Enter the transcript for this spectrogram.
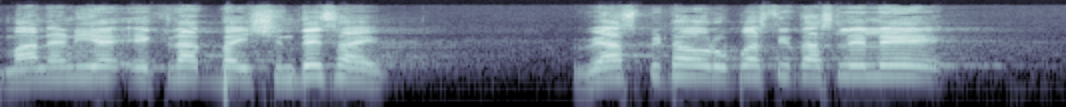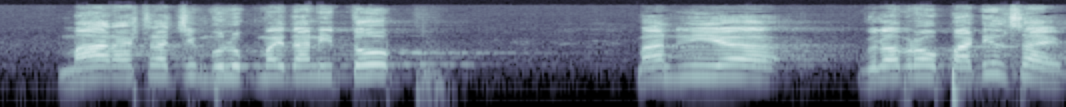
माननीय एकनाथभाई शिंदे साहेब. व्यासपीठावर उपस्थित असलेले महाराष्ट्राची मुलूक मैदानी तोप माननीय गुलाबराव पाटील साहेब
